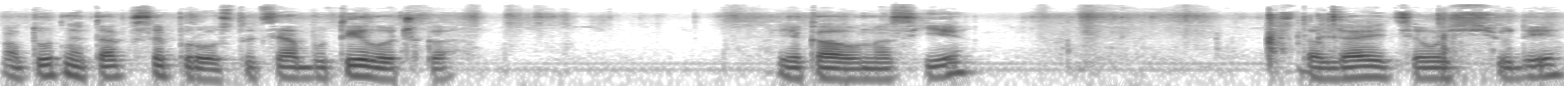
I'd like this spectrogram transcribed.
А тут не так все просто. Ця бутилочка, яка у нас є, вставляється ось сюди.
